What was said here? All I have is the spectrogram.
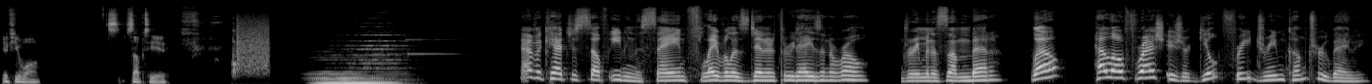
if you want. It's, it's up to you. Ever catch yourself eating the same flavorless dinner three days in a row? Dreaming of something better? Well, HelloFresh is your guilt-free dream come true, baby.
